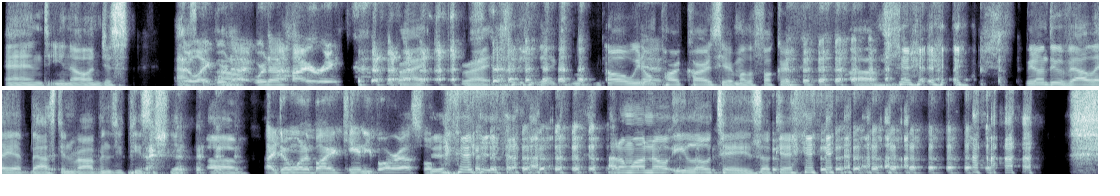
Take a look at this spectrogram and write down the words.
And, you know, and just they're ask like, we're not we're not hiring. Right, right. Like, no, we Yeah. don't park cars here, motherfucker. Um, we don't do valet at Baskin Robbins, you piece of shit. Um, I don't want to buy a candy bar, asshole. I don't want no elotes, okay?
